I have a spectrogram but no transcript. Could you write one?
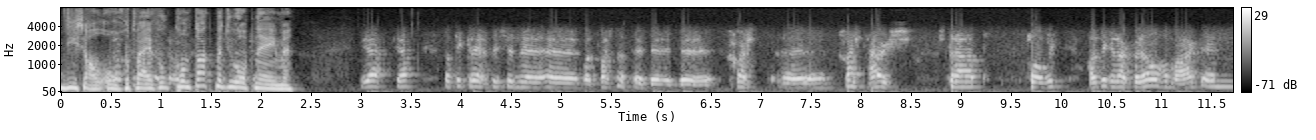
die zal ongetwijfeld contact met u opnemen. Ja, ja. Want ik kreeg dus een, eh, eh, wat was dat, de, de gast, eh, Gasthuisstraat, geloof ik, had ik een aquarel gemaakt. En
